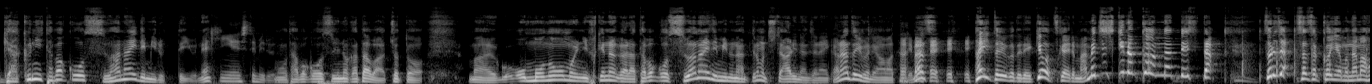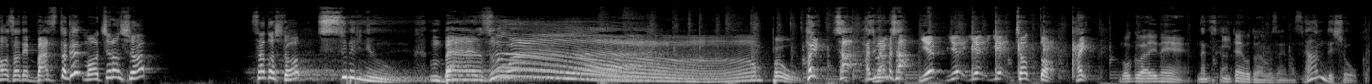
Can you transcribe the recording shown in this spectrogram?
逆にタバコを吸わないでみるっていうね。禁煙してみる。もうタバコをお吸いの方は、ちょっと、まあ、お物思いにふけながらタバコを吸わないでみるなんてのもちょっとありなんじゃないかなというふうに思っております。はい、ということで今日使える豆知識のコーナーでした。それじゃあ、早速今夜も生放送でバズトクもちろんっしょサトシとすべりのバズワーポー。はい、さあ、始まりました。いやいやいやいやちょっと。はい、僕はね何ですか？言いたいことがございます。なんでしょうか？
